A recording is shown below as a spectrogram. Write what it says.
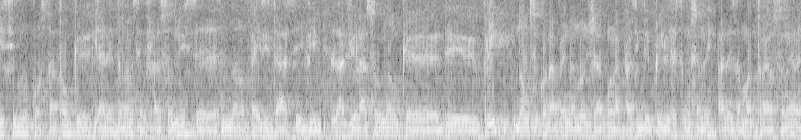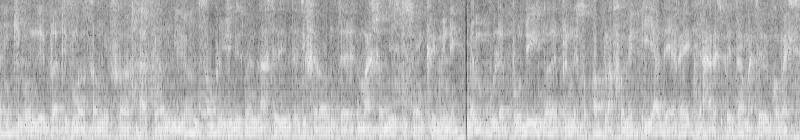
et si nous constatons qu'il y a des tendances inflationnistes, nous n'allons pas hésiter à sévir. La violation donc du prix, donc ce qu'on appelle dans notre jargon la pratique des prix est sanctionnée par des amendes transactionnelles hein, qui vont de pratiquement 100 000 francs à 50 millions, sans préjudice même de la saisie des différentes euh, marchandises qui sont incriminées. Même pour les produits dont les prix ne sont pas plafonnés, il y a des règles à respecter en matière de commerce.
